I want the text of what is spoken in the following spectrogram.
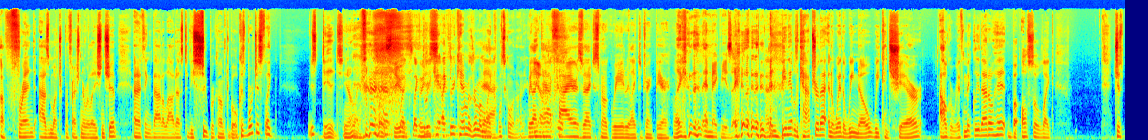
a friend as much a professional relationship, and I think that allowed us to be super comfortable because we're just like. We're just dudes, you know, like, like, like, like three just- ca- like three cameras room. I'm Yeah. like, what's going on here? We like Yeah. to have fires. We like to smoke weed. We like to drink beer, like and make music. and being able to capture that in a way that we know we can share algorithmically that'll hit but also like just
